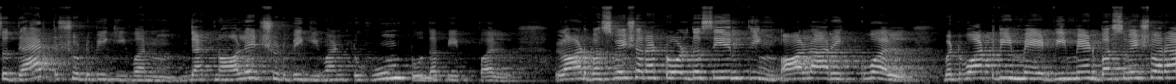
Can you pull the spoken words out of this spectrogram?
So that should be given that knowledge should be given to whom to the people Lord Basveshwara told the same thing all are equal. But what we made? We made Basveshwara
